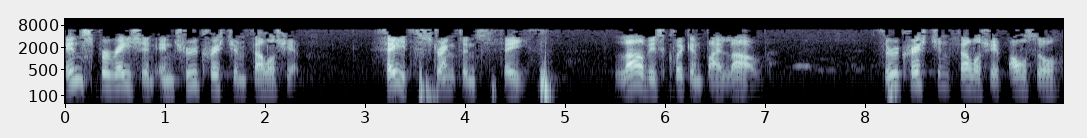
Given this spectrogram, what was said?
inspiration in true Christian fellowship. Faith strengthens faith. Love is quickened by love. Through Christian fellowship also,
